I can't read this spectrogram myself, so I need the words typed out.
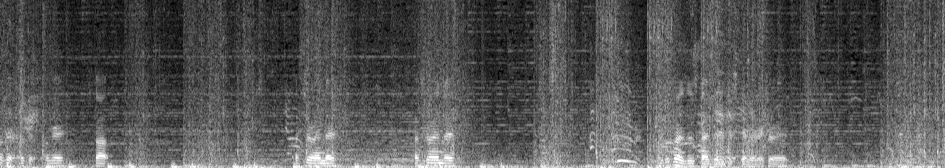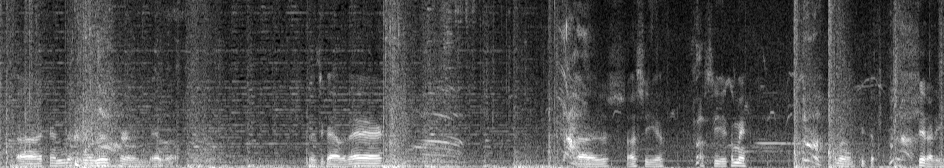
Okay, okay, okay. Stop. I surrender. I surrender. I'm surprised this guy didn't just get a crit. Uh, can this, will this hurt? It will. There's a guy over there. Uh, I see you. I see you. Come here. I'm gonna beat the shit out of you.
